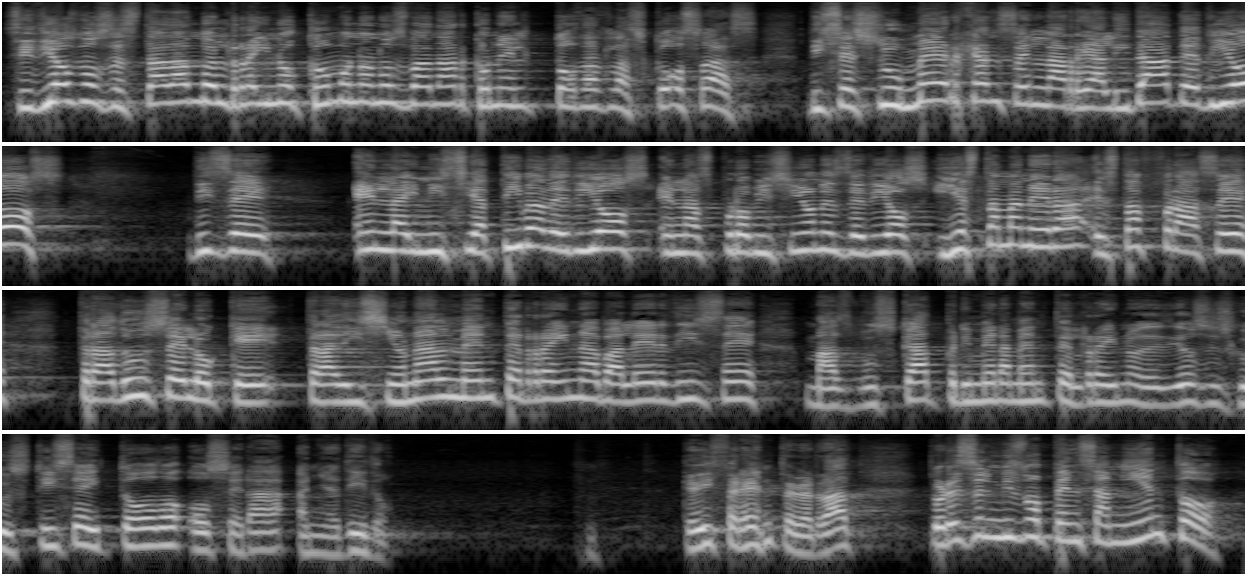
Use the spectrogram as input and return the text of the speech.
Si Dios nos está dando el reino, ¿cómo no nos va a dar con Él todas las cosas? Dice, sumérjanse en la realidad de Dios. Dice, en la iniciativa de Dios, en las provisiones de Dios. Y esta manera, esta frase traduce lo que tradicionalmente Reina Valer dice, mas buscad primeramente el reino de Dios y justicia y todo os será añadido. Qué diferente, ¿verdad? Pero es el mismo pensamiento.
